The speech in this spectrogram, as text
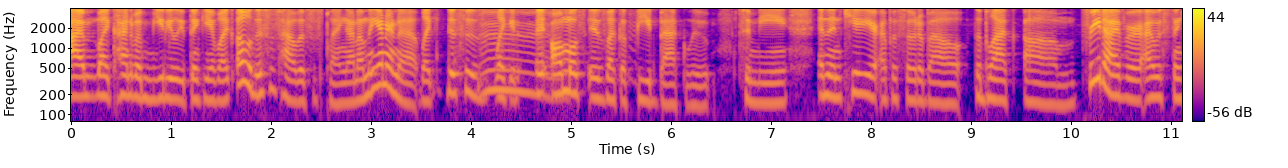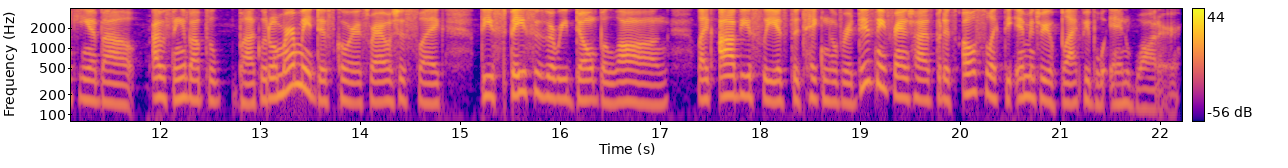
I'm like kind of immediately thinking of like, oh, this is how this is playing out on the internet. Like this is mm. like it, it, mm. almost is like a feedback loop to me. And then Kia, your episode about the black um, freediver, I was thinking about I was thinking about the Black Little Mermaid discourse where I was just like, these spaces where we don't belong, like obviously it's the taking over a Disney franchise, but it's also like the imagery of black people in water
